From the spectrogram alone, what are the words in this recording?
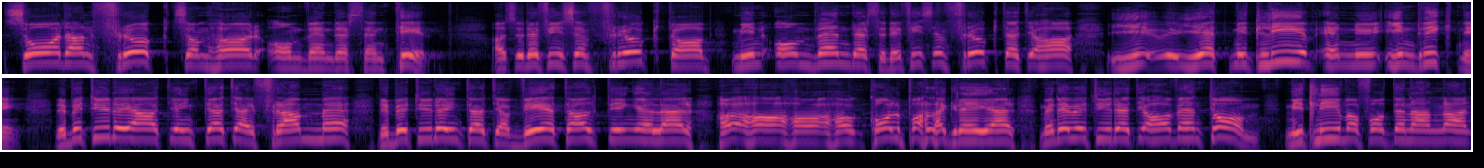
sådan frukt som hör omvändelsen till. Alltså det finns en frukt av min omvändelse, det finns en frukt att jag har gett mitt liv en ny inriktning. Det betyder att jag inte att jag är framme, det betyder inte att jag vet allting eller har, har, har, har koll på alla grejer, men det betyder att jag har vänt om. Mitt liv har fått en annan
